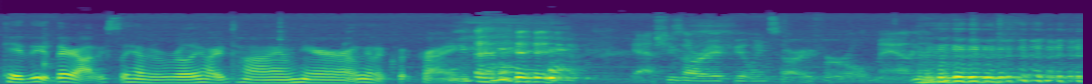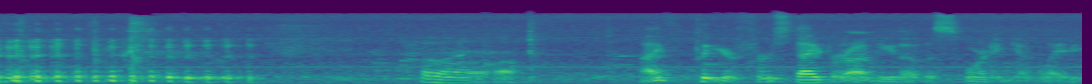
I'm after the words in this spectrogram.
"Okay, they- they're obviously having a really hard time here. I'm gonna quit crying." yeah, she's already feeling sorry for her old man. Aw. I put your first diaper on you though this morning, young lady.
